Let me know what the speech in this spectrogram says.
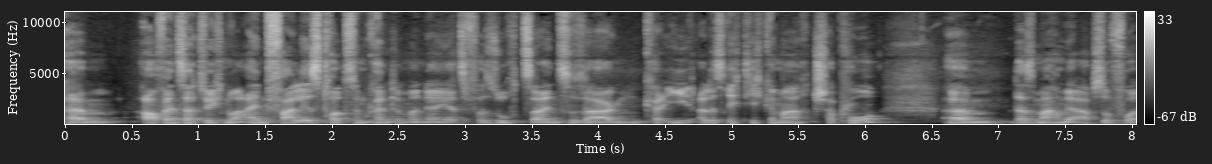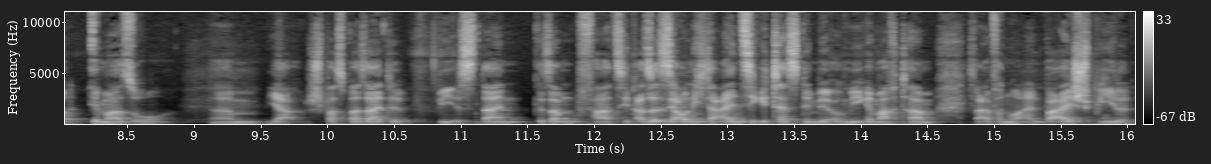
Ähm, auch wenn es natürlich nur ein Fall ist, trotzdem könnte man ja jetzt versucht sein zu sagen, KI, alles richtig gemacht, Chapeau. Ähm, das machen wir ab sofort immer so. Ähm, ja, Spaß beiseite. Wie ist dein Gesamtfazit? Also es ist ja auch nicht der einzige Test, den wir irgendwie gemacht haben. Es ist einfach nur ein Beispiel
